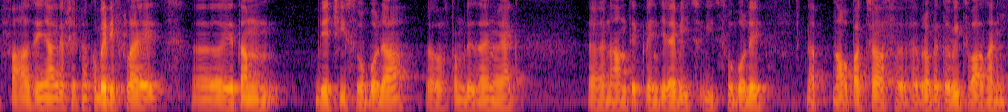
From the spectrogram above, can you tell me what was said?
fázi nějak jde všechno jakoby rychlejc, eh, je tam větší svoboda jo, v tom designu, jak eh, nám ty klienti dají víc, víc svobody. Na, naopak třeba v, v Evropě to víc vázaný.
